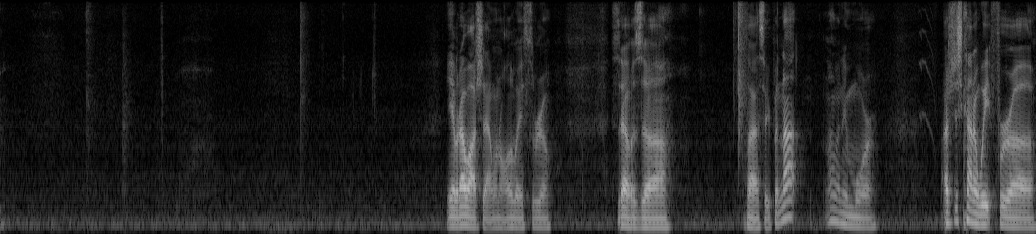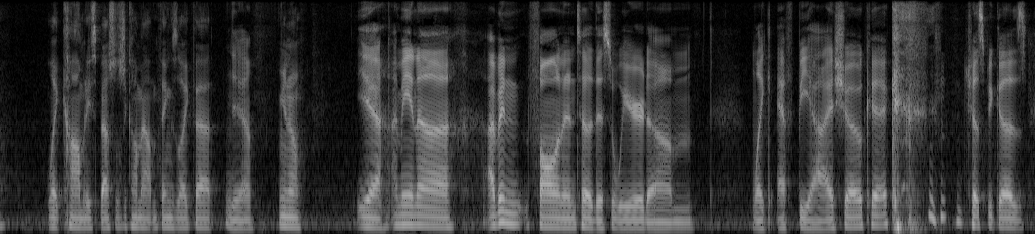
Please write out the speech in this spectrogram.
Yeah, but I watched that one all the way through. So that was uh classic, but not not anymore. I just kind of wait for uh like comedy specials to come out and things like that. Yeah. You know. Yeah, I mean, uh, I've been falling into this weird, um, like FBI show kick, just because,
